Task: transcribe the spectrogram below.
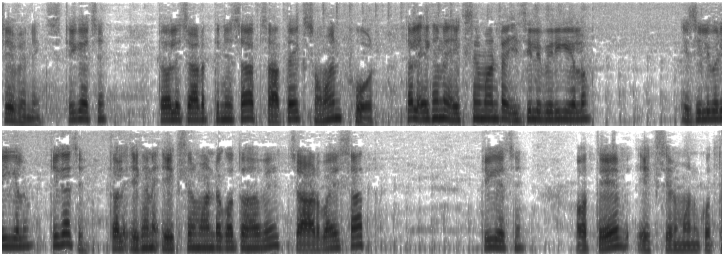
সেভেন এক্স ঠিক আছে? তাহলে চার তিনে সাত সাত এক্স সমান ফোর তাহলে এখানে এক্সের মানটা ইজিলি বেরিয়ে গেল। ইজিলি বেরিয়ে গেল, ঠিক আছে? তাহলে এখানে এক্সের মানটা কত হবে? চার বাই সাত, ঠিক আছে? অতএব এক্সের মান কত?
